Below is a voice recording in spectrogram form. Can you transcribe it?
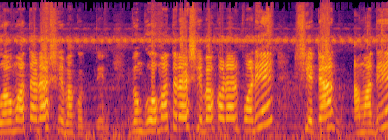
গোমাতারা সেবা করতেন এবং গোমাতারা সেবা করার পরে সেটা আমাদের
